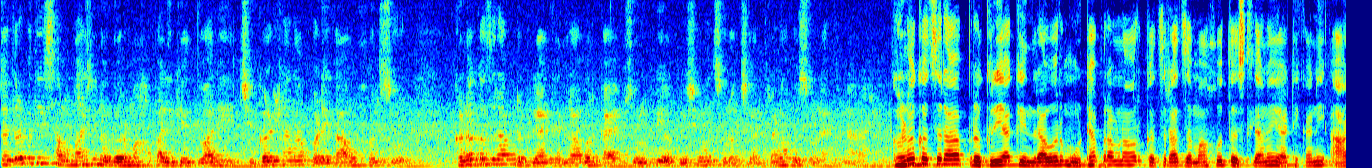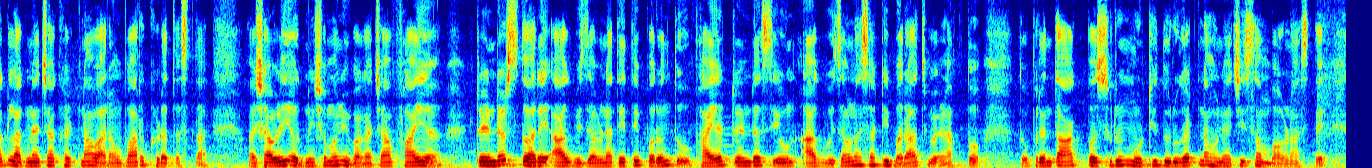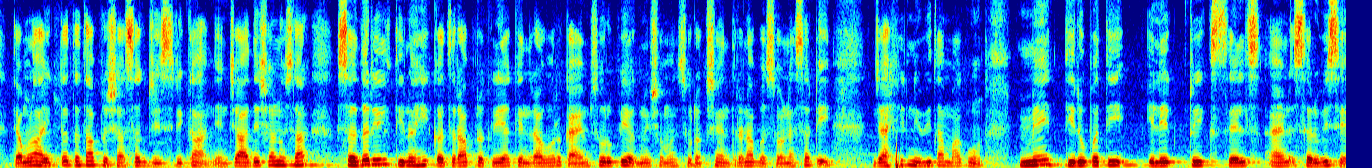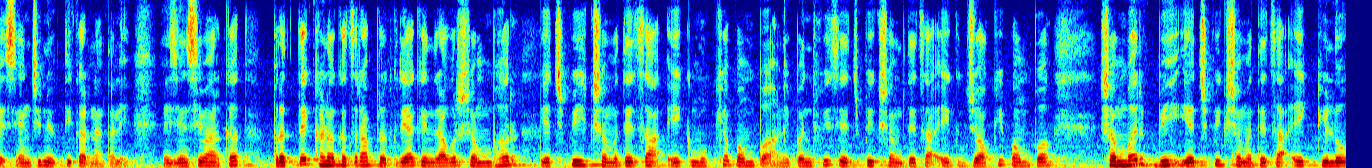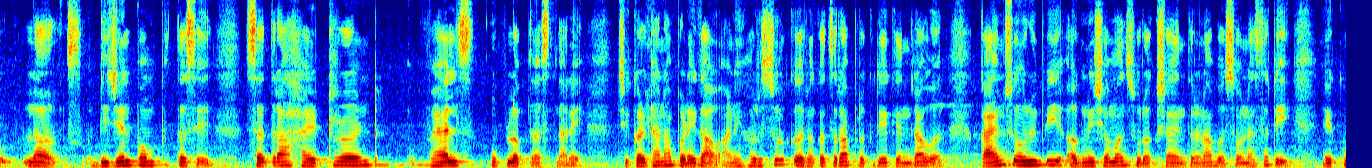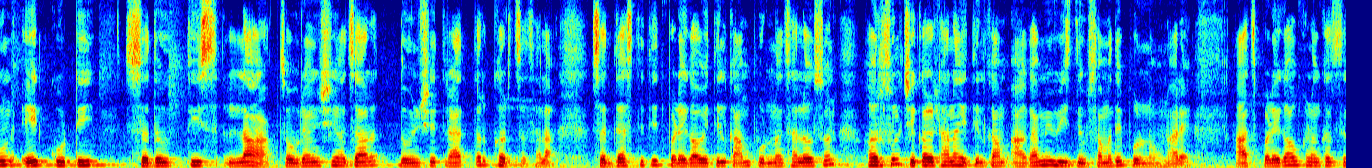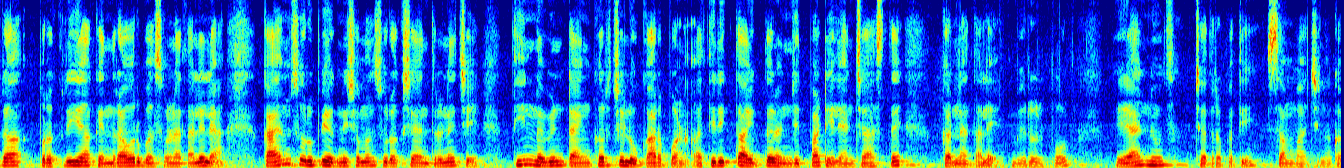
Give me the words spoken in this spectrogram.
छत्रपती संभाजीनगर महापालिकेद्वारे चिकलठाणा पडेगाव हरसूर घनकचरा प्रक्रिया केंद्रावर कायमस्वरूपी अग्निशमन सुरक्षा यंत्रणा बसवण्यात येणार आहे. घनकचरा प्रक्रिया केंद्रावर मोठ्या प्रमाणावर कचरा जमा होत असल्यानं या ठिकाणी आग लागण्याच्या घटना वारंवार घडत असतात. अशावेळी अग्निशमन विभागाच्या फायर ट्रेंडर्सद्वारे आग विझवण्यात येते परंतु फायर ट्रेंडर्स येऊन आग विझवण्यासाठी बराच वेळ लागतो. तोपर्यंत आग पसरून मोठी दुर्घटना होण्याची संभावना असते. त्यामुळे आयुक्त तथा प्रशासक जी. श्रीकांत यांच्या आदेशानुसार सदरील तीनही कचरा प्रक्रिया केंद्रावर कायमस्वरूपी अग्निशमन सुरक्षा यंत्रणा बसवण्यासाठी जाहीर निविदा मागून मे Tirupati electric sales and services यांची नियुक्ती करण्यात आली. एजन्सीमार्फत प्रत्येक घनकचरा प्रक्रिया केंद्रावर शंभर एच पी क्षमतेचा एक मुख्य पंप आणि पंचवीस एच पी क्षमतेचा एक जॉकी पंप शंभर बी एच पी क्षमतेचा एक किलो लार्क्स डिझेल पंप तसेच सतरा हायड्रंट व्हॅल्स उपलब्ध असणारे. चिकलठाणा पडेगाव आणि हर्सुल घनकचरा प्रक्रिया केंद्रावर कायमस्वरूपी अग्निशमन सुरक्षा यंत्रणा बसवण्यासाठी एकूण एक कोटी सदोतीस लाख चौऱ्याऐंशी हजार दोनशे त्र्याहत्तर खर्च झाला. सध्यास्थितीत पडेगाव येथील काम पूर्ण झालं असून हर्सुल चिकलठाणा येथील काम आगामी वीस दिवसामध्ये पूर्ण होणार आहे. आज पडेगाव खणकचरा प्रक्रिया केंद्रावर बसवण्यात आलेल्या कायमस्वरूपी अग्निशमन सुरक्षा यंत्रणेचे तीन नवीन टँकरचे लोकार्पण अतिरिक्त आयुक्त रणजित पाटील यांच्या हस्ते करण्यात आले. Bureau report A I news Chhatrapati Sambhajinagar.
